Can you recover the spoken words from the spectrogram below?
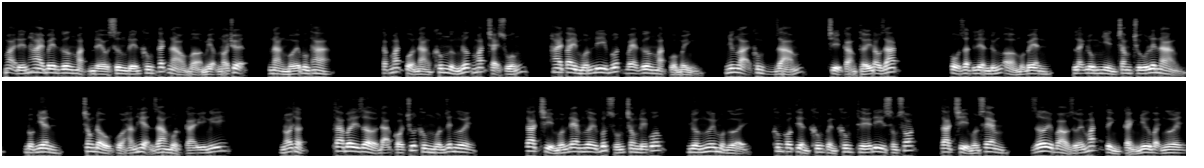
mãi đến hai bên gương mặt đều sưng đến không cách nào mở miệng nói chuyện, nàng mới bông tha. Cặp mắt của nàng không ngừng nước mắt chảy xuống, hai tay muốn đi vớt ve gương mặt của mình, nhưng lại không dám, chỉ cảm thấy đau rát. Cổ giật liền đứng ở một bên, lạnh lùng nhìn chăm chú lên nàng, đột nhiên, trong đầu của hắn hiện ra một cái ý nghĩ. Nói thật, ta bây giờ đã có chút không muốn giết ngươi. Ta chỉ muốn đem ngươi vứt xuống trong đế quốc, nhường ngươi một người, không có tiền không quyền không thế đi sống sót, ta chỉ muốn xem, rơi vào dưới mắt tình cảnh như vậy ngươi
